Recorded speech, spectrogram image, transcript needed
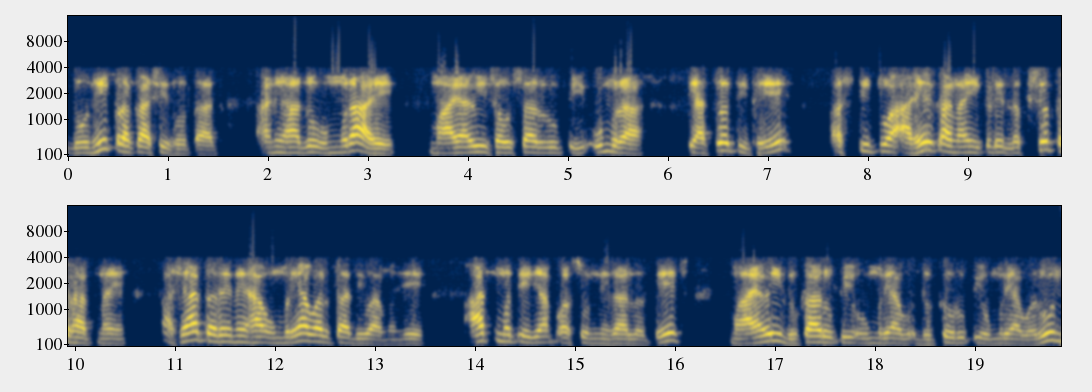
दोन्ही प्रकाशित होतात. आणि हा जो उमरा आहे मायावी संसार रूपी उमरा त्याचं तिथे अस्तित्व आहे का नाही इकडे लक्षच राहत नाही. अशा तऱ्हेने हा उमऱ्यावरचा दिवा म्हणजे आत्मतेजापासून निघालं तेच मायावी धुकारूपी उमऱ्या धुकरूपी उमऱ्यावरून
